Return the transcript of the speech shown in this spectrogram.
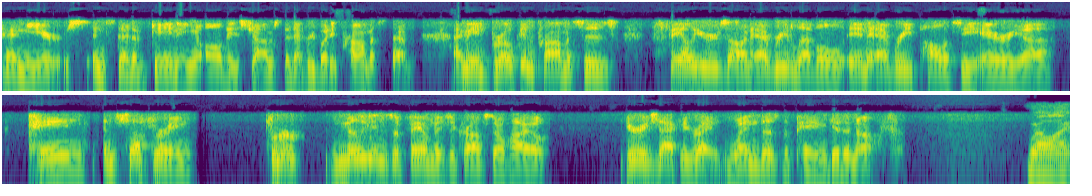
10 years instead of gaining all these jobs that everybody promised them. I mean, broken promises, failures on every level in every policy area, pain and suffering for millions of families across Ohio you're exactly right. When does the pain get enough? Well, I,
